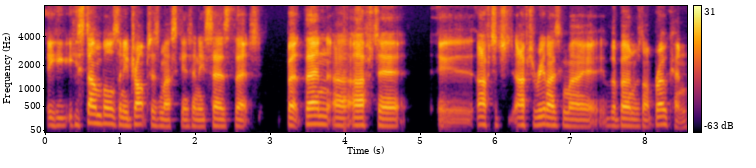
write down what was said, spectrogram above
he, he stumbles and he drops his musket and he says that. But then uh, after uh, after after realizing my the bone was not broken,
